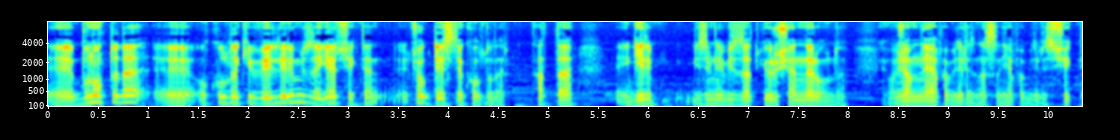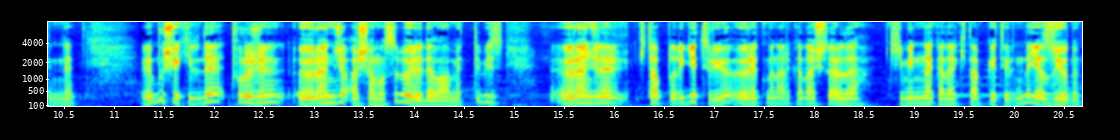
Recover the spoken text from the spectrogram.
E, bu noktada e, okuldaki velilerimiz de gerçekten çok destek oldular. Hatta e, gelip bizimle bizzat görüşenler oldu. Hocam ne yapabiliriz, nasıl yapabiliriz şeklinde. Ve bu şekilde projenin öğrenci aşaması böyle devam etti. Biz öğrenciler kitapları getiriyor. Öğretmen arkadaşlar da kimin ne kadar kitap getirdiğini de yazıyordu.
